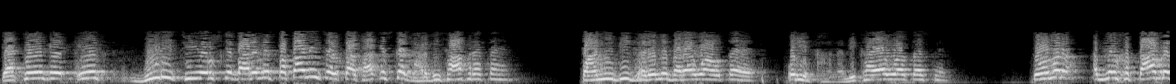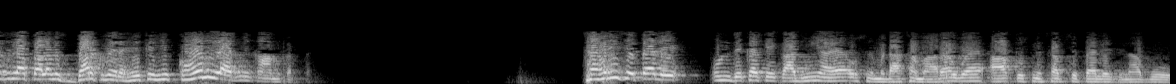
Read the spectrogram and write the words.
کہتے ہیں کہ ایک بوڑھی تھی اور اس کے بارے میں پتہ نہیں چلتا تھا کہ اس کا گھر بھی صاف رہتا ہے۔ پانی بھی گھڑے میں بھرا ہوا ہوتا ہے اور یہ کھانا بھی کھایا ہوا ہوتا ہے اس نے۔ تو عمر عبد الخطاب رضی اللہ تعالیٰ نے اس درک میں رہے کہ یہ کون ہی آدمی کام کرتا ہے۔ شہری سے پہلے انہوں نے دیکھا کہ ایک آدمی آیا اس نے مڈاسا مارا ہوا ہے۔ آپ اس نے سب سے پہلے جناب وہ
